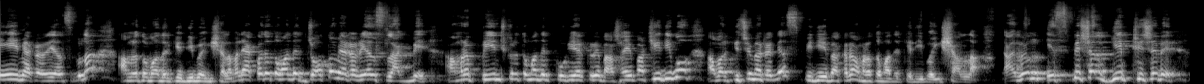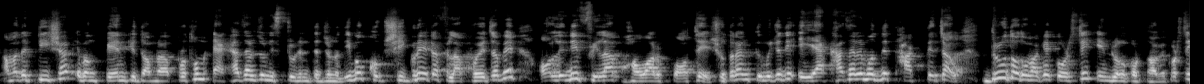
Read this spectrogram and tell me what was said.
এই ম্যাটেরিয়ালসগুলো আমরা তোমাদেরকে দিব ইনশাল্লাহ মানে এক কথা তোমাদের যত ম্যাটেরিয়ালস লাগবে, আমরা প্রিন্ট করে তোমাদের কুরিয়ার করে বাসায় পাঠিয়ে দিব, আবার কিছু ম্যাটেরিয়ালস পিডিএফ আকারে আমরা তোমাদেরকে দিব ইনশাল্লাহ এবং স্পেশাল গিফট হিসেবে আমাদের টি শার্ট এবং পেন কিন্তু আমরা প্রথম এক হাজার জন স্টুডেন্টের জন্য দিব, খুব শীঘ্রই এটা ফিল হয়ে যাবে। অলরেডি ফিল হওয়ার পথে। সুতরাং তুমি যদি এই এক হাজারের মধ্যে থাকতে চাও, দ্রুত তোমাকে কোর্সটি ইনরোল করতে হবে। কোর্সটি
